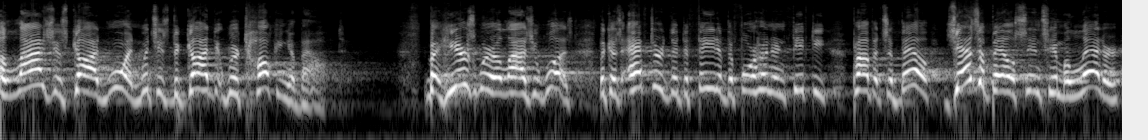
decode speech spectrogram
Elijah's God won, which is the God that we're talking about. But here's where Elijah was because after the defeat of the 450 prophets of Baal, Jezebel sends him a letter,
